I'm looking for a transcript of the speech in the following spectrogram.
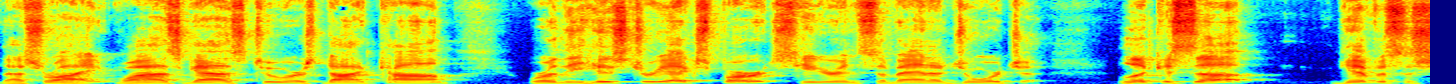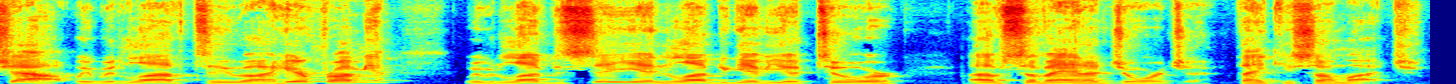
That's right, wiseguystours.com. We're the history experts here in Savannah, Georgia. Look us up, give us a shout. We would love to uh, hear from you. We would love to see you and love to give you a tour of Savannah, Georgia. Thank you so much.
